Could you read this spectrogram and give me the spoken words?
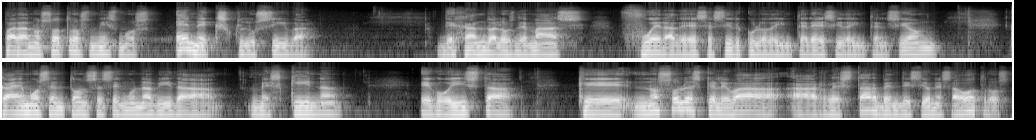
para nosotros mismos en exclusiva, dejando a los demás fuera de ese círculo de interés y de intención, caemos entonces en una vida mezquina, egoísta, que no solo es que le va a restar bendiciones a otros,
